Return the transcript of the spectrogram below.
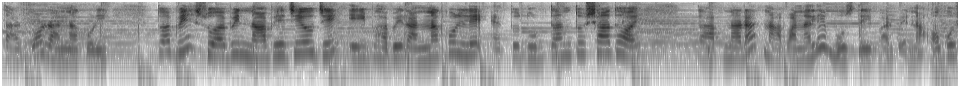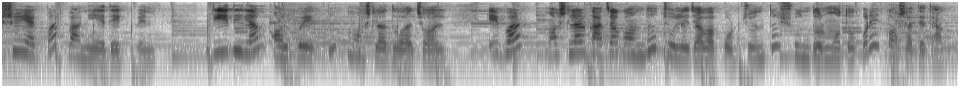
তারপর রান্না করি। তবে সয়াবিন না ভেজেও যে এইভাবে রান্না করলে এত দুর্দান্ত স্বাদ হয়, তা আপনারা না বানালে বুঝতেই পারবেন না। অবশ্যই একবার বানিয়ে দেখবেন। দিয়ে দিলাম অল্প একটু মশলা ধোয়া জল। এবার মশলার কাঁচা গন্ধ চলে যাওয়া পর্যন্ত সুন্দর মতো করে কষাতে থাকব।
